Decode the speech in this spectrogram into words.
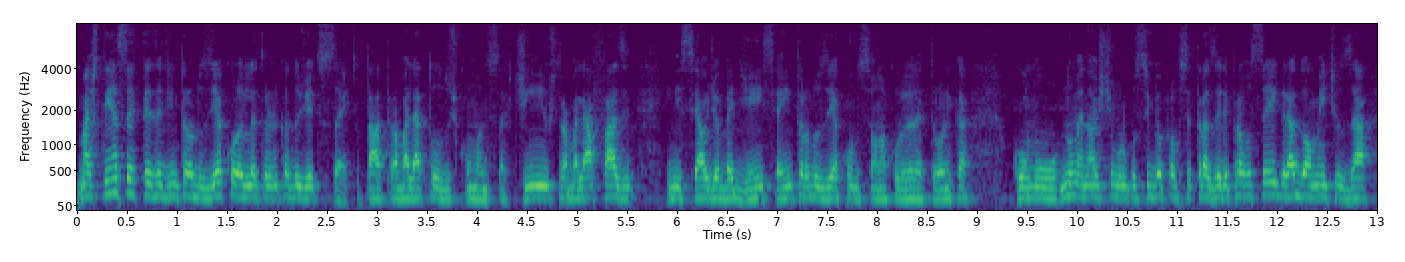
mas tenha certeza de introduzir a coleira eletrônica do jeito certo, tá? Trabalhar todos os comandos certinhos, trabalhar a fase inicial de obediência, introduzir a condução na coleira eletrônica como no menor estímulo possível para você trazer ele para você e gradualmente usar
